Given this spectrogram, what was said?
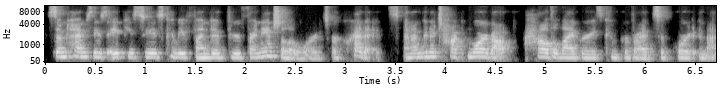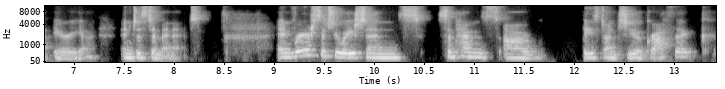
Sometimes these APCs can be funded through financial awards or credits, and I'm going to talk more about how the libraries can provide support in that area in just a minute. In rare situations, sometimes uh, based on geographic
